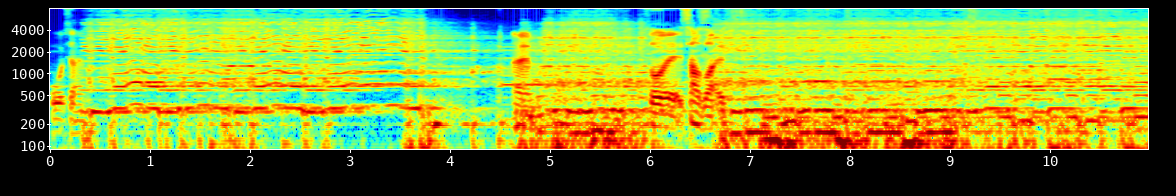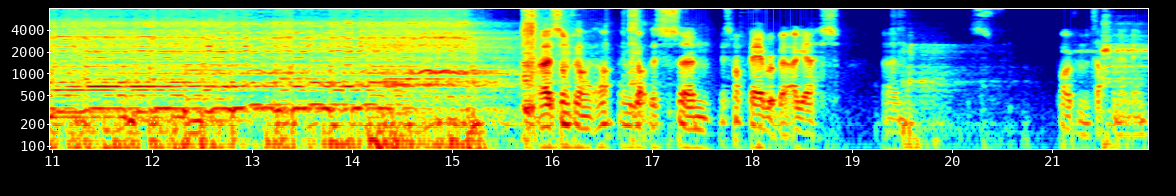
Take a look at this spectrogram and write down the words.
four times. Um, so it sounds like uh, something like that. And we've got this. Um, it's my favourite bit, I guess. Um, apart from the tapping at the end.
